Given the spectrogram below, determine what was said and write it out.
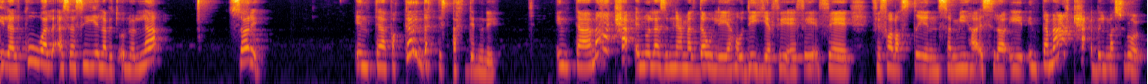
إلى القوة الأساسية اللي بتقول لا سوري أنت فكرت بدك تستخدمني. انت معك حق انه لازم نعمل دولة يهودية في في في في فلسطين نسميها إسرائيل، انت معك حق بالمشروع.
